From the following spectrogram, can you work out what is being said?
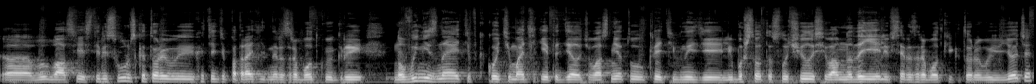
у вас есть ресурс, который вы хотите потратить на разработку игры, но вы не знаете, в какой тематике это делать, у вас нету креативной идеи, либо что-то случилось, и вам надоели все разработки, которые вы ведете,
